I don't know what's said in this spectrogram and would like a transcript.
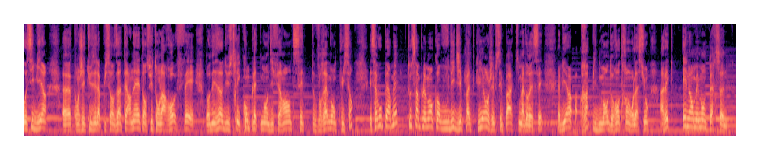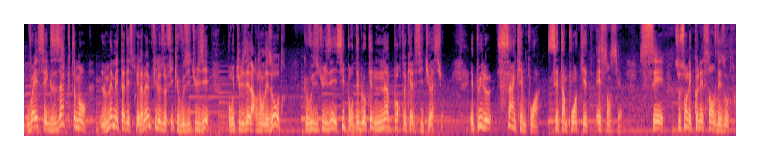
aussi bien euh, quand j'ai utilisé la puissance d'Internet, ensuite on l'a refait dans des industries complètement différentes, c'est vraiment puissant. Et ça vous permet tout simplement quand vous vous dites j'ai pas de clients, je ne sais pas à qui m'adresser, eh bien rapidement de rentrer en relation avec énormément de personnes. Vous voyez, c'est exactement le même état d'esprit, la même philosophie que vous utilisiez pour utiliser l'argent des autres, que vous utilisez ici pour débloquer n'importe quelle situation. Et puis le cinquième point, c'est un point qui est essentiel, c'est ce sont les connaissances des autres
